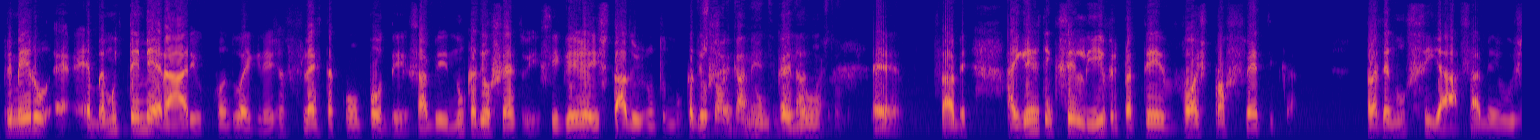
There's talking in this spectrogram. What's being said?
primeiro, é, é, muito temerário quando a igreja flerta com o poder, sabe? Nunca deu certo isso. Igreja e Estado junto nunca deu Historicamente, certo. Historicamente, verdade, nunca, pastor. É, sabe? A igreja tem que ser livre para ter voz profética, para denunciar, sabe, os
